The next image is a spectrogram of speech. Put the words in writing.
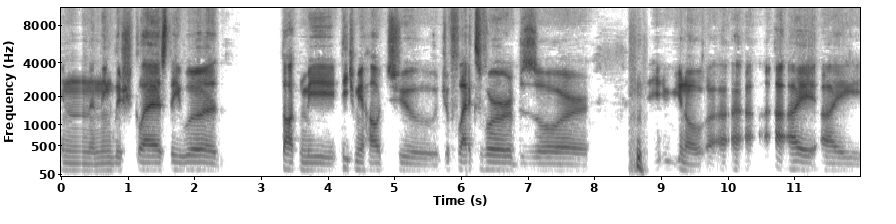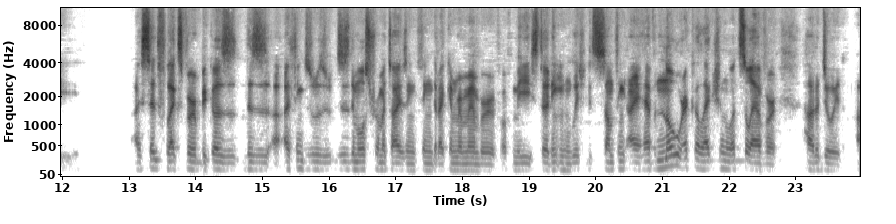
in an English class they would taught me teach me how to to flex verbs or you know I, I I I said flex verb because this is I think this was this is the most traumatizing thing that I can remember of me studying English. It's something I have no recollection whatsoever how to do it. I,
